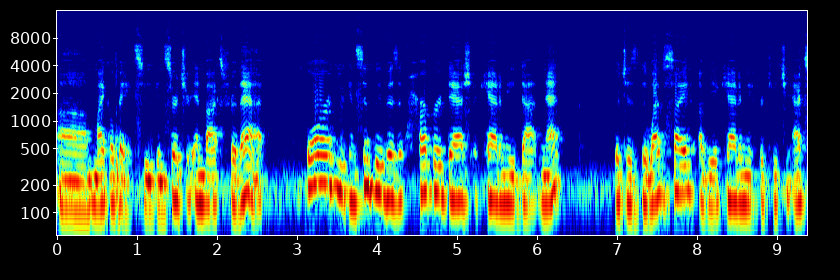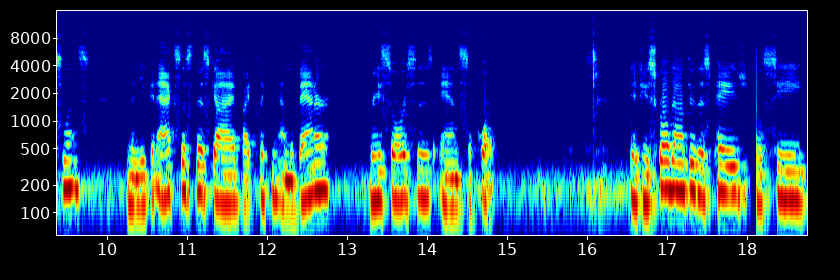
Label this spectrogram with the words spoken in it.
uh, Michael Bates. So you can search your inbox for that, or you can simply visit harper-academy.net, which is the website of the Academy for Teaching Excellence. And then you can access this guide by clicking on the banner, resources, and support. If you scroll down through this page, you'll see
